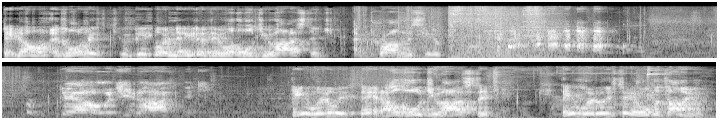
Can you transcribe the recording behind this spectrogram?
They don't. As long as two people are negative, they will hold you hostage. I promise you. They'll hold you hostage. They literally say it. I'll hold you hostage. They literally say it all the time.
